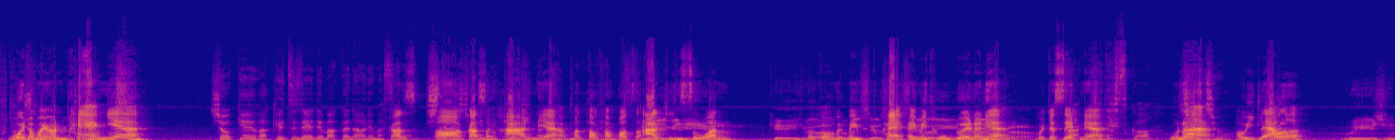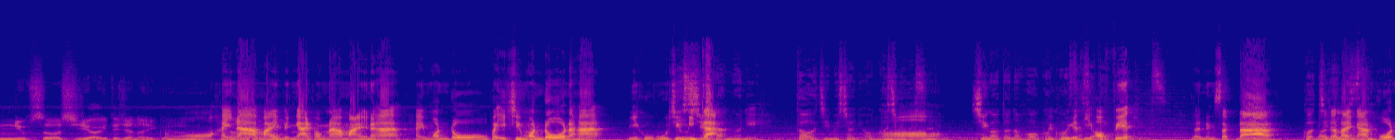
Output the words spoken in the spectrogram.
負 โอ้ยทำไมมันแพงเนี่ย 処刑は血税で賄われます การ が อ่าการสังหารเนี่ย มันต้องทำความสะอาดชิ้นส่วน 経費 แล้ว は ก็ 後 ไม่ で ไม่ 精 แพ 算 ง す ไอ้ย れば ไม่ いい ถูกด้วยนะเนี่ย กว่าจะเสร็จเนี่ย またですか หัวหน้า 社 เอา 長 อีกแล้วเหรอ 初陣にふさわしい相手じゃないか อ๋อ ให้หน้าใหม่เป็นงานของหน้าใหม่นะฮะ ให้มอนโด พระเอกชื่อมอนโดนะฮะ มีคู่หูชื่อมิ 1週 กะ 間後に当事務所にお越しください仕事の報告 ไป を คุย さ กัน せて ที่ い ออฟ た ฟิศ だきます และหนึ่งสัปดาห์ เราจะรายงานผล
